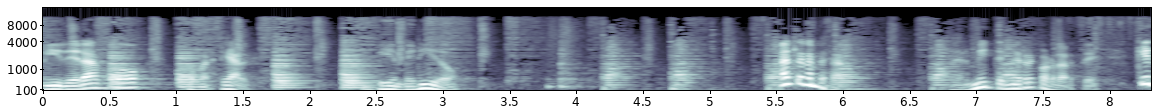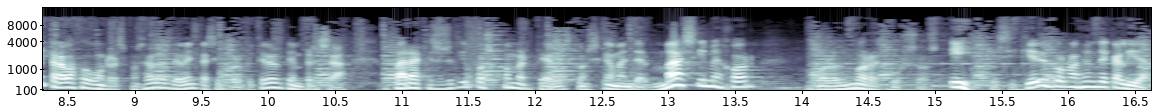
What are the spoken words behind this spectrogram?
Liderazgo Comercial. Bienvenido. Antes de empezar, permíteme recordarte que trabajo con responsables de ventas y propietarios de empresa para que sus equipos comerciales consigan vender más y mejor con los mismos recursos. Y que si quieres formación de calidad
